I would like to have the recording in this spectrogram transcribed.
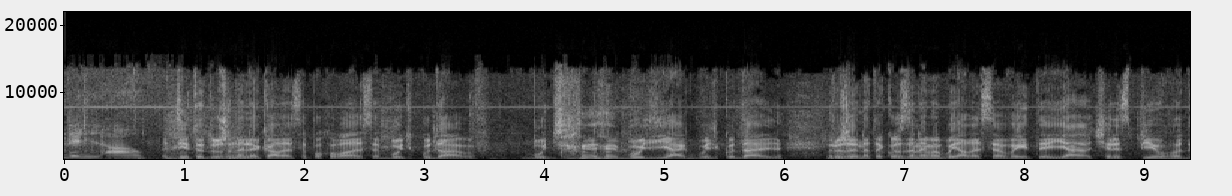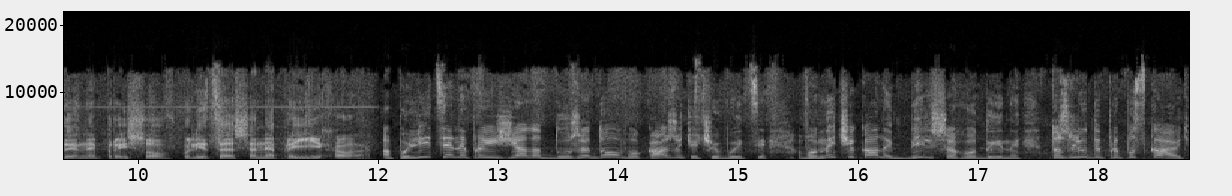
стріляв. Діти дуже налякалися, поховалися будь-куди, будь- будь-як, будь-куди. Дружина також за ними боялася вийти. Я через півгодини прийшов, поліція ще не приїхала. А поліція не приїжджала дуже довго, кажуть очевидці. Вони чекали більше години. Тож люди припускають,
